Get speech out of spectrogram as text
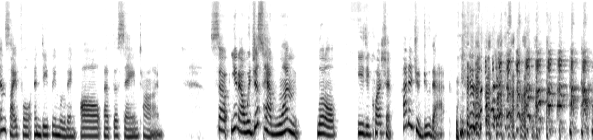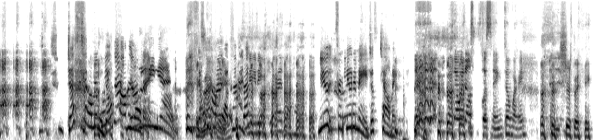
insightful, and deeply moving all at the same time. So, you know, we just have one little easy question. How did you do that? Just tell me. Don't tell me it. Exactly. you from you to me. Just tell me. Yeah. no one else is listening. Don't worry. sure thing.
